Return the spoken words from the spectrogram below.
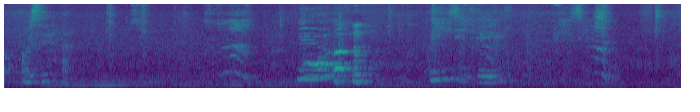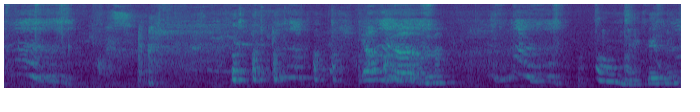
What's that? Yeah. Easy, baby. Yum yum. Oh my goodness.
